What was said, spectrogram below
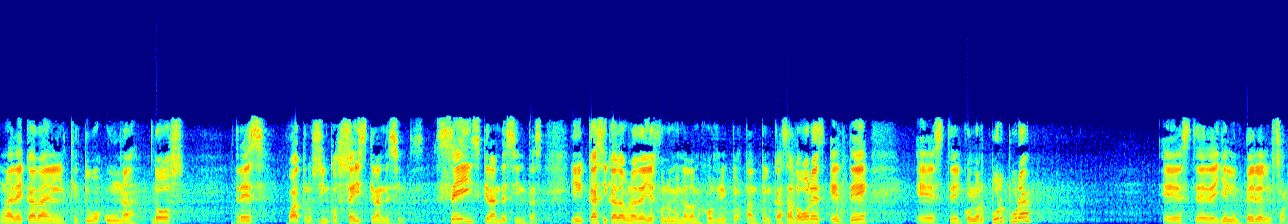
una década en la que tuvo una, dos, tres, cuatro, cinco, seis grandes cintas. Seis grandes cintas. Y en casi cada una de ellas fue nominado a mejor director. Tanto en Cazadores, ET, este, Color Púrpura este, y El Imperio del Sol.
